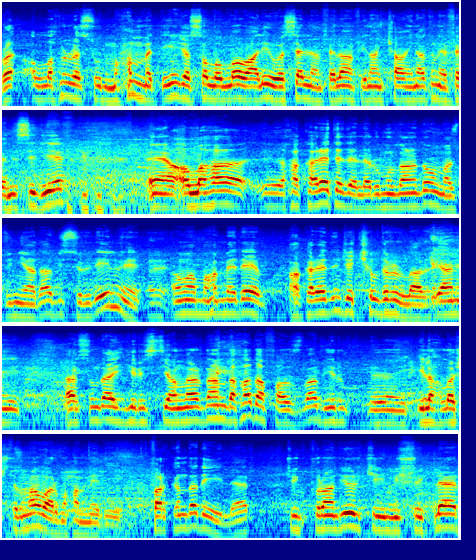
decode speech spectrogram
Allah'ın Resulü Muhammed deyince sallallahu aleyhi ve sellem falan filan kainatın efendisi diye e, Allah'a e, hakaret ederler. Umurlarında olmaz dünyada bir sürü değil mi? Evet. Ama Muhammed'e hakaret edince çıldırırlar. Yani aslında Hristiyanlardan daha da fazla bir e, ilahlaştırma var Muhammed'i. Farkında değiller. Çünkü Kur'an diyor ki müşrikler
